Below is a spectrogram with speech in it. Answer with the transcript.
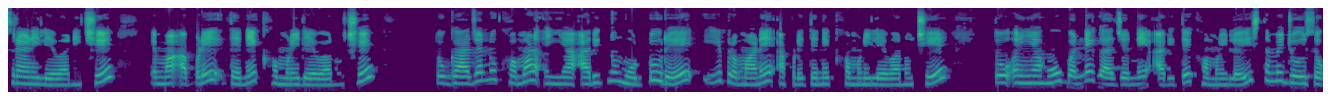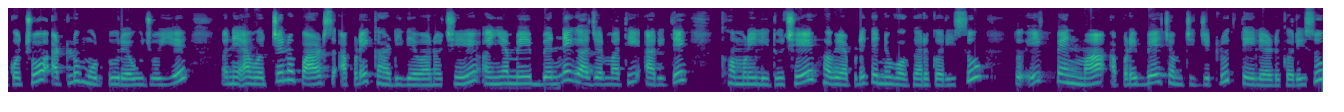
શ્રેણી લેવાની છે. એમાં આપણે તેને ખમણી લેવાનું છે. તો ગાજરનું ખમણ અહીંયા આ રીતનું મોટું રહે એ પ્રમાણે આપણે તેને ખમણી લેવાનું છે. તો અહીંયા હું બંને ગાજરને આ રીતે ખમણી લઈશ. તમે જોઈ શકો છો આટલું મોટું રહેવું જોઈએ અને આ વચ્ચેનો પાર્ટ્સ આપણે કાઢી દેવાનો છે. અહીંયા મેં બંને ગાજરમાંથી આ રીતે ખમણી લીધું છે. હવે આપણે તેને વઘાર કરીશું. તો એક પેનમાં આપણે બે ચમચી જેટલું તેલ એડ કરીશું.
